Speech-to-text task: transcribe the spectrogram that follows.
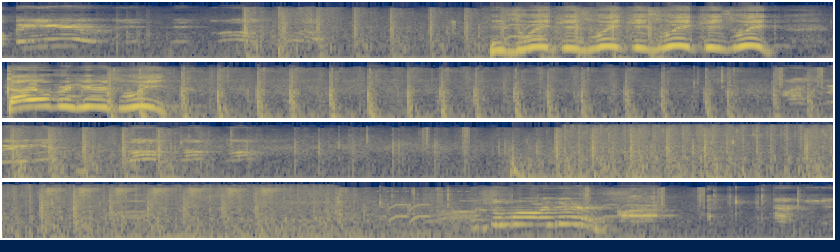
Over here. it- it- Pull up, pull up. He's weak. He's weak. He's weak. He's weak. Guy over here is weak. There's someone right there. Uh, action.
